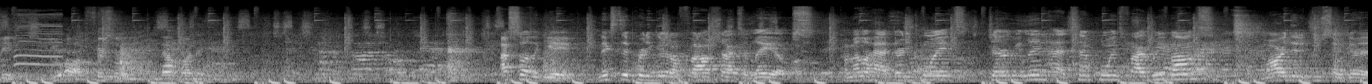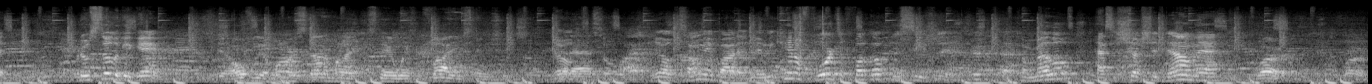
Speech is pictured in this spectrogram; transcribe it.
D, you are officially not my nigga. I saw the game. Knicks did pretty good on foul shots and layups. Carmelo had 30 points. Jeremy Lin had 10 points, 5 rebounds. Mara didn't do so good. But it was still a good game. Yeah, hopefully Amar'e Stoudemire can stay away from fire extinguishers. Yo. That asshole. Yo, tell me about it, man. We can't afford to fuck up this season. Carmelo has to shut shit down, man. Word. Word.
